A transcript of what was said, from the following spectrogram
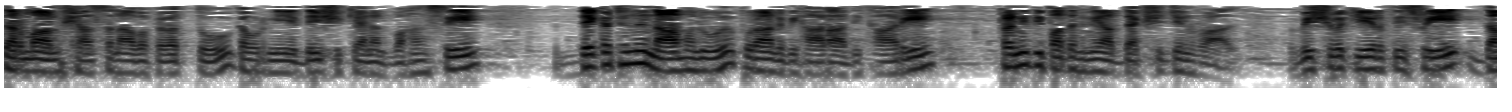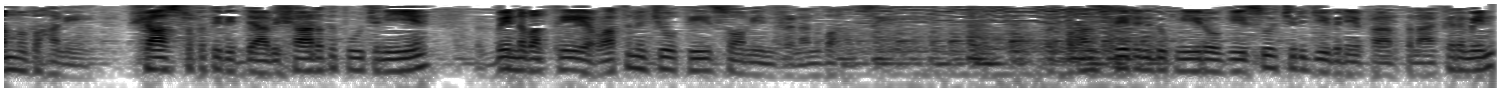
ධර්මානුශාසනාව පැවැත් වූ ගෞරවනීය දේශිකානන් වහන්සේ දෙකටන නාමලුව පුරාණ විහාරාධිකාරී ප්‍රනිධි පදනමේ අධ්‍යක්ෂ ජෙනරාල් විශ්වකීර්ති ශ්‍රී ධම්මබහණී ශාස්ත්‍රපති විද්‍යා විශාරද පූජනීය වෙන්නවත්තේ රතනජෝති ස්වාමීන් වහන්සේ. වහන්සේට නිදුක් නිරෝගී සුවචිර ජීවනයේ ප්‍රාර්ථනා කරමින්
